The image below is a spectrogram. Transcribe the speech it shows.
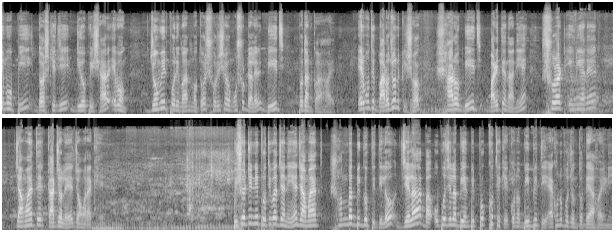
এমওপি, দশ কেজি ডিওপি সার এবং জমির পরিমাণ মতো সরিষা ও মসুর ডালের বীজ প্রদান করা হয়। এর মধ্যে বারো জন কৃষক সার ও বীজ বাড়িতে না নিয়ে সুরাট ইউনিয়নের জামায়াতের কার্যালয়ে জমা রাখে। বিষয়টি নিয়ে প্রতিবাদ জানিয়ে জামায়াত সংবাদ বিজ্ঞপ্তি দিল, জেলা বা উপজেলা বিএনপির পক্ষ থেকে কোনো বিবৃতি এখনও পর্যন্ত দেয়া হয়নি।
